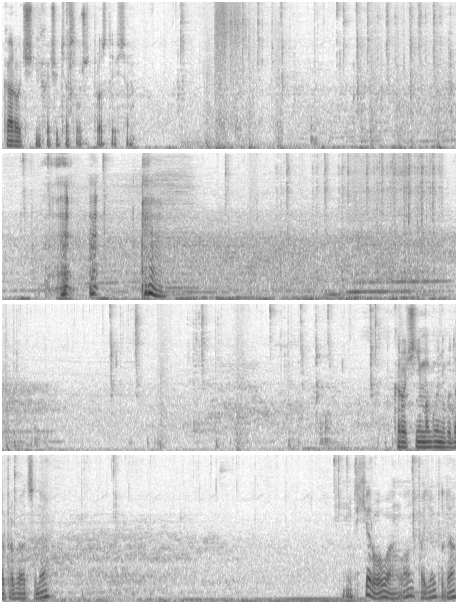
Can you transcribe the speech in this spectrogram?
Короче, не хочу тебя слушать просто и все. Короче, не могу никуда пробраться, да? Это херово. Ладно, пойдем туда.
